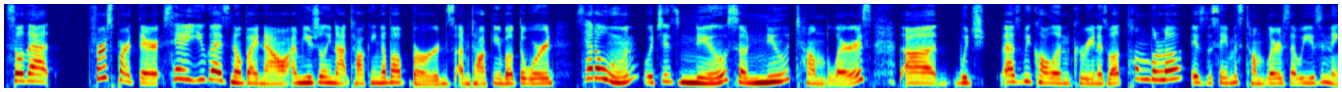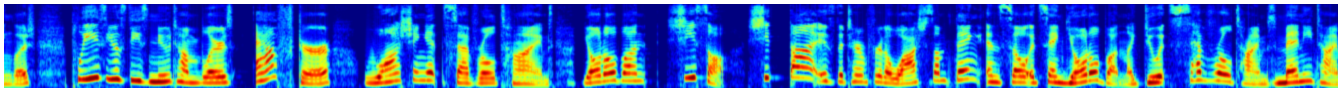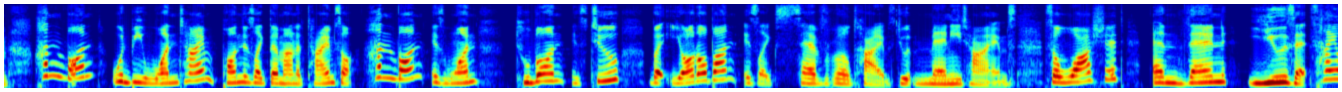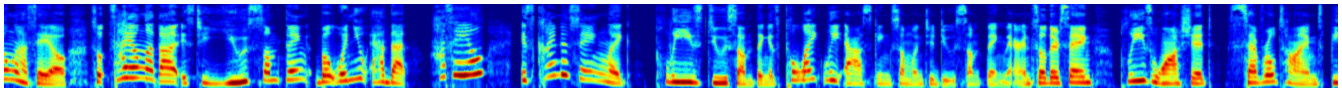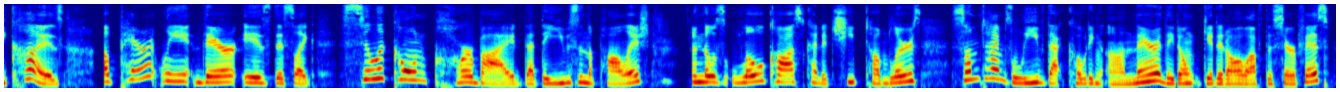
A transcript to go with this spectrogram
So that first part there, say you guys know by now, I'm usually not talking about birds. I'm talking about the word 새로운, which is new. So new tumblers, uh, which as we call in Korean as well, tumbler is the same as tumblers that we use in English. Please use these new tumblers after washing it several times. 여러 번 씻어. 씻다 is the term for to wash something. And so it's saying 여러 번, like do it several times, many times. 한 번 would be one time. 번 is like the amount of time. So 한 번 is one. 두 번 is two, but 여러 번 is like several times. Do it many times. So wash it and then use it. 사용하세요. So 사용하다 is to use something, but when you add that 하세요, it's kind of saying like please do something. It's politely asking someone to do something there. And so they're saying, please wash it several times because apparently there is this like silicon carbide that they use in the polish. And those low cost kind of cheap tumblers sometimes leave that coating on there. They don't get it all off the surface.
